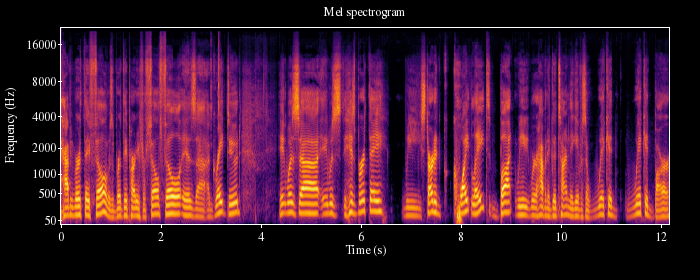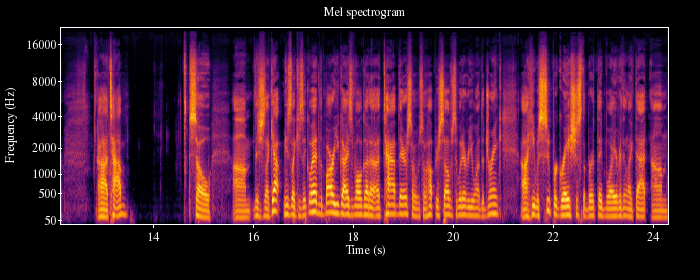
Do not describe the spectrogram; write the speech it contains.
happy birthday Phil. It was a birthday party for Phil. Phil is uh, a great dude. It was uh, it was his birthday. We started quite late, but we were having a good time. They gave us a wicked wicked bar uh, tab. So um, they're just like, yeah. He's like, he's like, go ahead to the bar. You guys have all got a, a tab there, so so help yourselves to whatever you want to drink. Uh, he was super gracious, the birthday boy, everything like that. Um,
